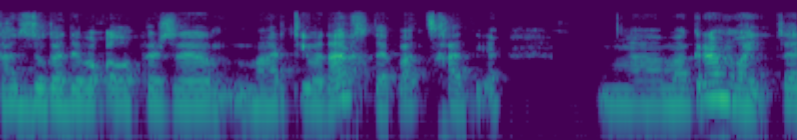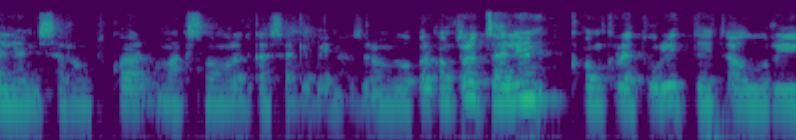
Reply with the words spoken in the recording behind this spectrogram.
განზოგადება ყველაფერზე მარტივად არ ხდება, ცხადია. მაგრამ აი ძალიან ისა რომ თქვა მაქსიმალურად გასაგებენაზე რომ ვილაპარაკო, იმიტომ რომ ძალიან კონკრეტული დეტალური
